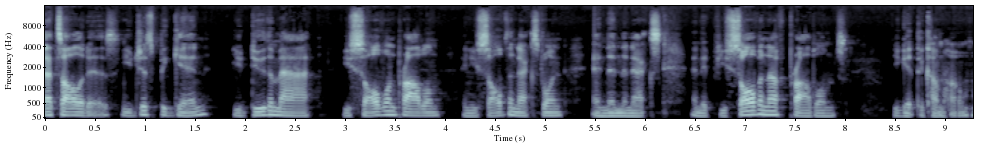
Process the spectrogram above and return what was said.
That's all it is. You just begin you do the math you solve one problem and you solve the next one and then the next. And if you solve enough problems you get to come home.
